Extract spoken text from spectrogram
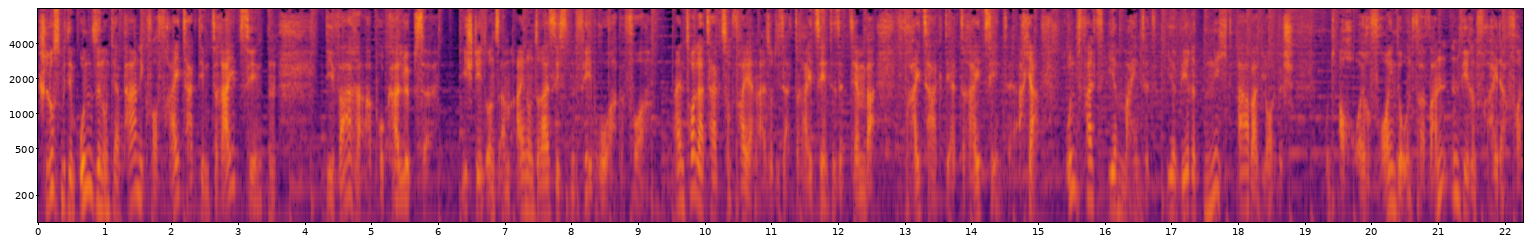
Schluss mit dem Unsinn und der Panik vor Freitag, dem 13. Die wahre Apokalypse, die steht uns am 31. Februar bevor. Ein toller Tag zum Feiern, also dieser 13. September, Freitag der 13. Ach ja, und falls ihr meintet, ihr wäret nicht abergläubisch, und auch eure Freunde und Verwandten wären frei davon,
